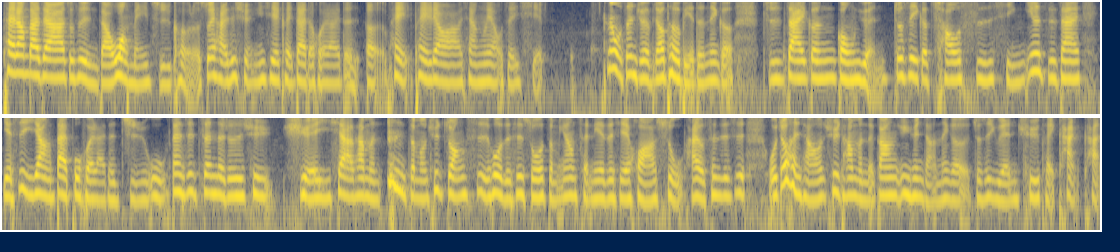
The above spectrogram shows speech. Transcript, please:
太让大家就是你知道望梅止渴了，所以还是选一些可以带得回来的呃配配料啊香料这些。那我真的觉得比较特别的那个植栽跟公园，就是一个超私心，因为植栽也是一样带不回来的植物，但是真的就是去学一下他们 怎么去装饰，或者是说怎么样陈列这些花束，还有甚至是我就很想要去他们的刚刚运轩讲的那个就是园区可以看看。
